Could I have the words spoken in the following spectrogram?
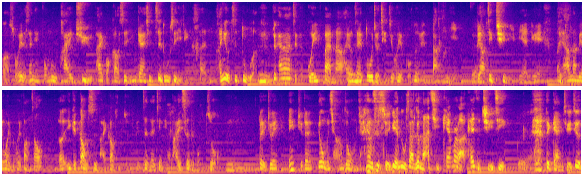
呃所谓的申请封路拍剧、拍广告是应该是制度是已经很很有制度了。嗯，就看它整个规范啊，还有嗯在多久前就会有工作人员挡你对不要进去里面，因为而且他那边外面会放招呃一个告示牌，告诉你说里面正在进行拍摄的工作。嗯，对，就会哎觉得跟我们想象中我们这样是随便路上就拿起 camera 开始取景对啊，的感觉，就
